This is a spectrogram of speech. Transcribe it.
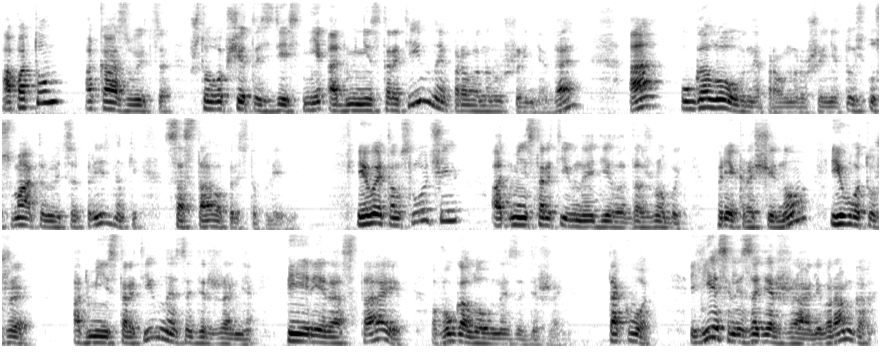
а потом оказывается, что вообще-то здесь не административное правонарушение, да, а уголовное правонарушение, то есть усматриваются признаки состава преступления. И в этом случае административное дело должно быть прекращено, и вот уже административное задержание перерастает в уголовное задержание. Так вот, если задержали в рамках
